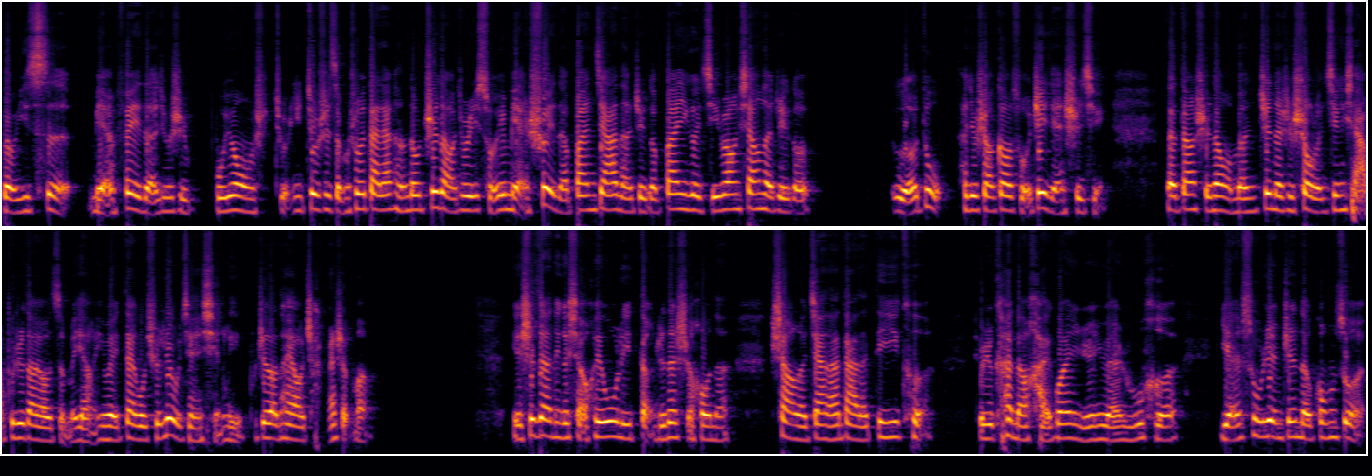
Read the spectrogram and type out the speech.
有一次免费的，就是不用就就是怎么说，大家可能都知道，就是所谓免税的搬家的这个搬一个集装箱的这个额度，他就是要告诉我这件事情。那当时呢，我们真的是受了惊吓，不知道要怎么样，因为带过去六件行李，不知道他要查什么。也是在那个小黑屋里等着的时候呢，上了加拿大的第一课，就是看到海关人员如何严肃认真的工作，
